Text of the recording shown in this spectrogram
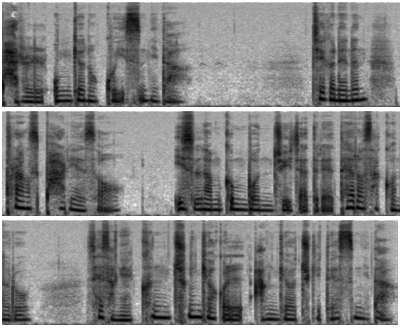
발을 옮겨놓고 있습니다. 최근에는 프랑스 파리에서 이슬람 근본주의자들의 테러 사건으로 세상에 큰 충격을 안겨주기도 했습니다.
